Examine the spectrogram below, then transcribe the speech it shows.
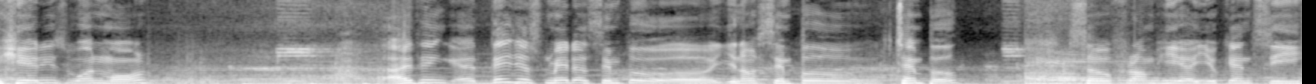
Here is one more. I think uh, they just made a simple, uh, you know, simple temple. So from here you can see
